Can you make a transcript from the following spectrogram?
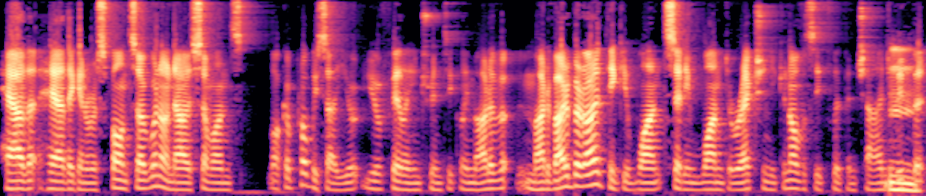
how that how they're going to respond. So when I know someone's like, I'd probably say you're, you're fairly intrinsically motiv- motivated, but I don't think you want set in one direction. You can obviously flip and change a Mm. bit,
